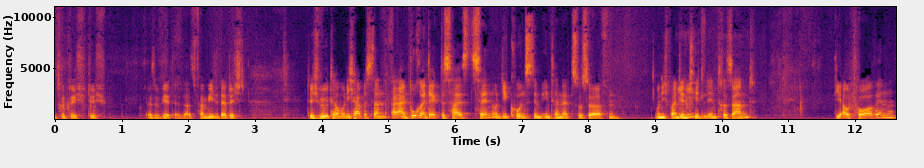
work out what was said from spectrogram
so durch, durch, also wir als Familie dadurch durchwühlt haben. Und ich habe es dann ein Buch entdeckt, das heißt Zen und die Kunst im Internet zu surfen. Und ich fand mhm. den Titel interessant. Die Autorin,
